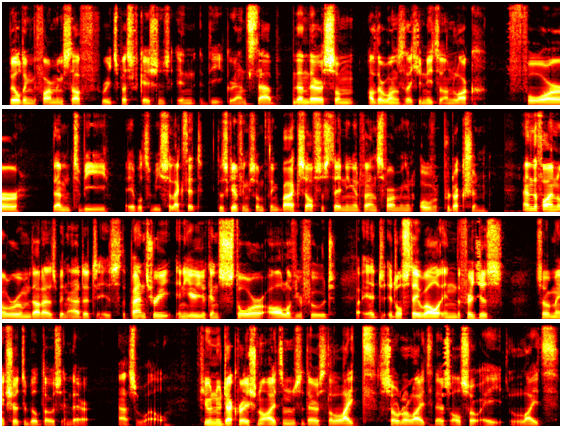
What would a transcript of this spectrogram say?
building the farming stuff, read specifications in the grants tab. And then there are some other ones that you need to unlock for them to be able to be selected, thus giving something back, self-sustaining advanced farming and overproduction. And the final room that has been added is the pantry. In here you can store all of your food. It, it'll stay well in the fridges, so make sure to build those in there as well. Few new decorational items. There's the light, solar light. There's also a light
